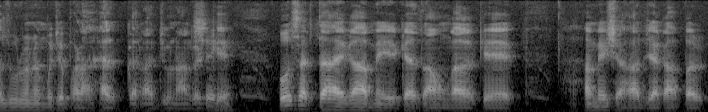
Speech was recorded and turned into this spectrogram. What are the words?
हजूरों ने मुझे बड़ा हेल्प करा जूनागढ़ के हो। सकता है मैं ये कहता हूँगा कि हमेशा हर जगह पर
